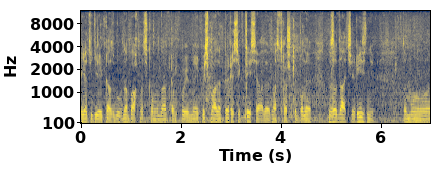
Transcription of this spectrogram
а я тоді якраз був на Бахмутському напрямку, і ми якось мали пересіктися, але в нас трошки були задачі різні, тому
